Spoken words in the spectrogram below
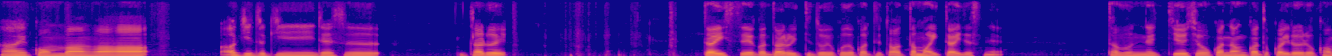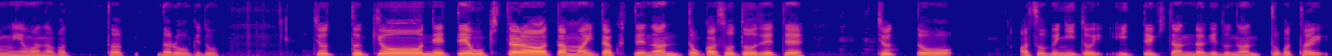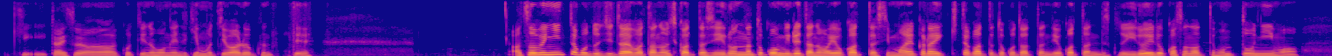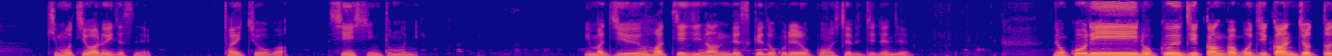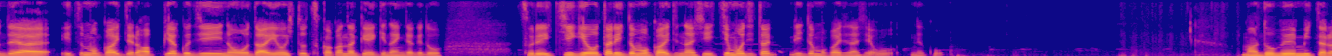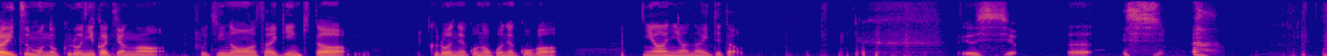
はい、こんばんは。秋月です。だるい。第一声がだるいってどういうことかっていうと頭痛いですね。多分熱中症かなんかとかいろいろ噛み合わなかっただろうけど、ちょっと今日寝て起きたら頭痛くてなんとか外出て、ちょっと遊びにと行ってきたんだけど、なんとか体体操やこっちの方言で気持ち悪くって、遊びに行ったこと自体は楽しかったし、いろんなとこ見れたのは良かったし、前から行きたかったとこだったんで良かったんですけど、いろいろ重なって本当に今、気持ち悪いですね。体調が。心身ともに。今18時なんですけど、これ録音してる時点で。残り6時間か5時間ちょっとで、いつも書いてる800字のお題を一つ書かなきゃいけないんだけど、それ一行たりとも書いてないし、一文字たりとも書いてないし、お、猫？窓辺見たらいつものクロニカちゃんが、うちの最近来た黒猫の子猫が、ニャーニャー泣いてた。よいしよ。よし。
